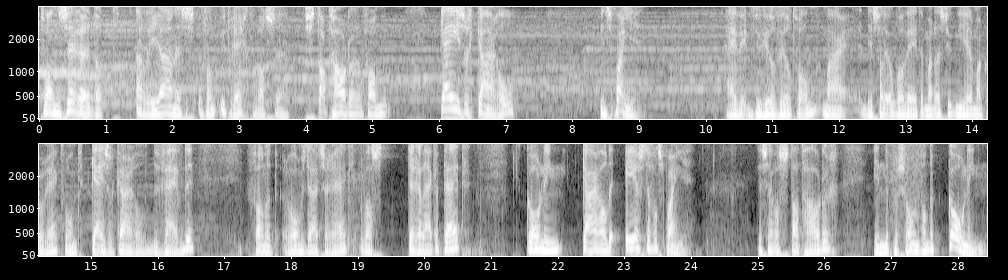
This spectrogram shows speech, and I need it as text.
Twan zeggen dat Adrianus van Utrecht was eh, stadhouder van keizer Karel in Spanje. Hij weet natuurlijk heel veel, Twan, maar dit zal hij ook wel weten. Maar dat is natuurlijk niet helemaal correct, want keizer Karel V van het Rooms-Duitse Rijk was tegelijkertijd koning Karel I van Spanje. Dus hij was stadhouder in de persoon van de koning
